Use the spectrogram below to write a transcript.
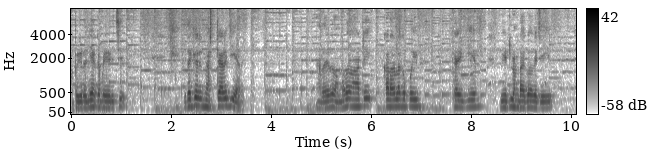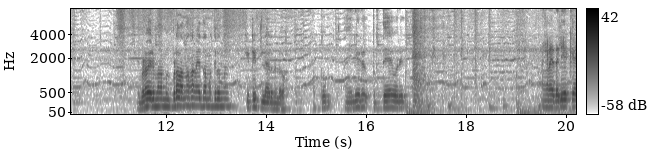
അപ്പോൾ ഇഡലിയൊക്കെ മേടിച്ച് ഇതൊക്കെ ഒരു നസ്റ്റാളജിയാണ് അതായത് നമ്മൾ നാട്ടിൽ കടകളിലൊക്കെ പോയി കഴിക്കുകയും വീട്ടിലുണ്ടാക്കുകയൊക്കെ ചെയ്യും. ഇവിടെ വരുമ്പോൾ നമ്മൾ ഇവിടെ വന്ന സമയത്ത് നമുക്കിതൊന്നും കിട്ടിയിട്ടില്ലായിരുന്നല്ലോ. അപ്പം അതിന്റെ ഒരു പ്രത്യേക ഒരു അങ്ങനെ ഇഡലിയൊക്കെ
